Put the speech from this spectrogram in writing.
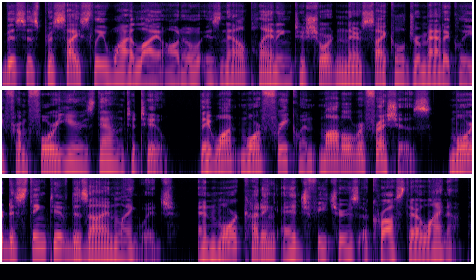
This is precisely why Li Auto is now planning to shorten their cycle dramatically from four years down to two. They want more frequent model refreshes, more distinctive design language, and more cutting-edge features across their lineup.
